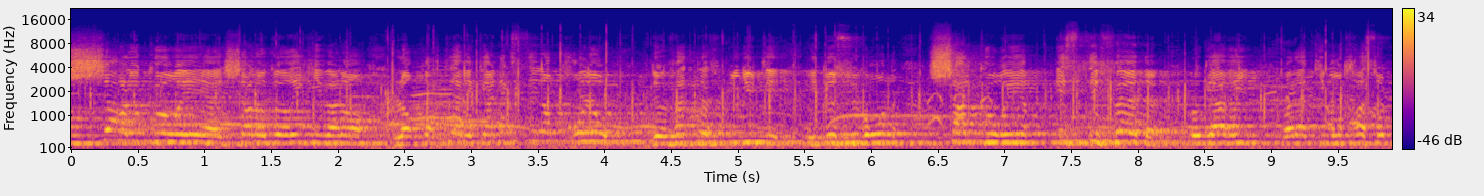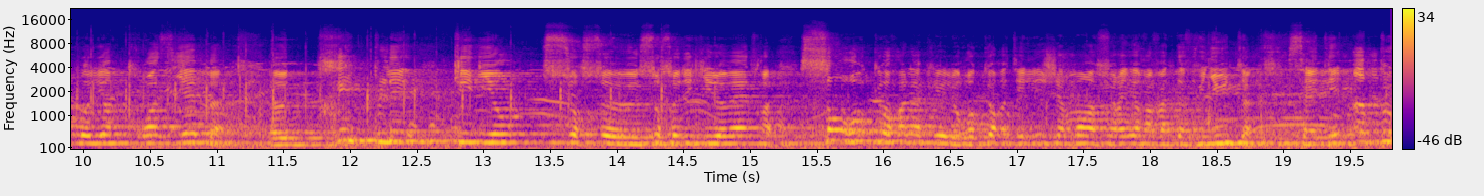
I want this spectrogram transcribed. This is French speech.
Charles Corré, Charles Corré qui va l'emporter avec un excellent chrono de 29 minutes et 2 secondes. Charles Corré et Stéphane Ogari, voilà, qui montera sur le podium troisième euh, triplé Kenyan sur ce, sur ce 10 km, sans record à la clé. Le record était légèrement inférieur à 29 minutes. Ça a été un peu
